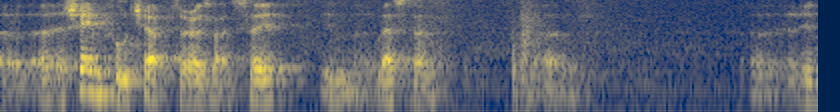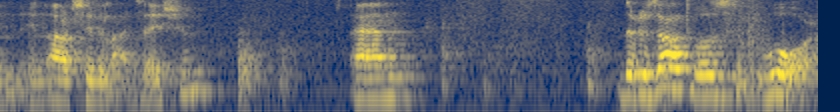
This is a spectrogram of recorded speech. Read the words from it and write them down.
a, shameful chapter, as I say, in Western, uh, uh, in, in our civilization. And the result was war.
